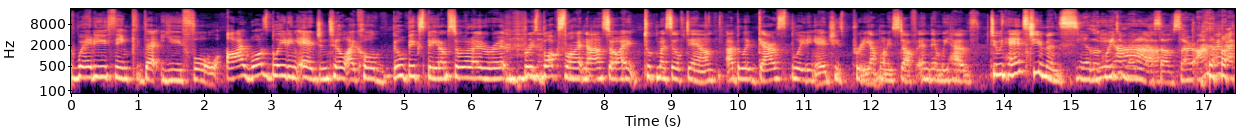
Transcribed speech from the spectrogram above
Where do you think that you fall? I was bleeding edge until I called Bill Bixby, and I'm still not over it. Bruce Boxleitner, so I took myself down. I believe Gareth's bleeding edge. He's pretty up on his stuff, and then we have two enhanced humans. Yeah, look, we demoted ourselves, so I'm going back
